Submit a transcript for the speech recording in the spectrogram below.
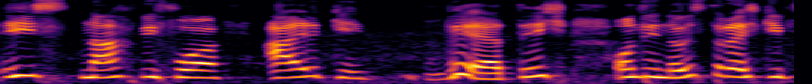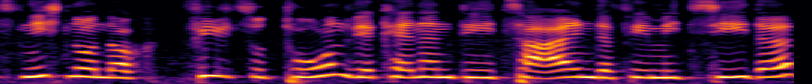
ist nach wie vor allgegenwärtig. Und in Österreich gibt es nicht nur noch viel zu tun, wir kennen die Zahlen der Femizide,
